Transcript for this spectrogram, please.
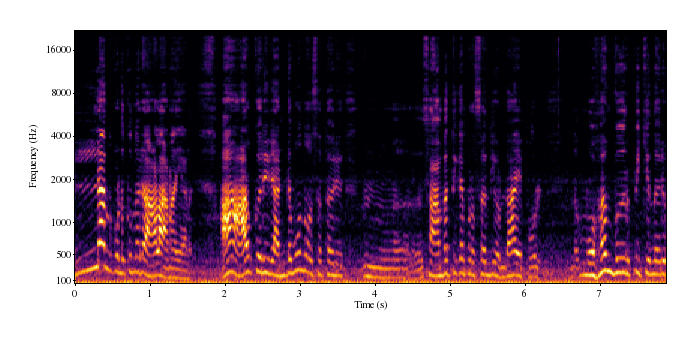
എല്ലാം കൊടുക്കുന്ന ഒരാളാണ് അയാൾ ആ ആൾക്കൊരു രണ്ട് മൂന്ന് ദിവസത്തെ ഒരു സാമ്പത്തിക പ്രതിസന്ധി ഉണ്ടായപ്പോൾ മുഖം വീർപ്പിക്കുന്ന ഒരു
